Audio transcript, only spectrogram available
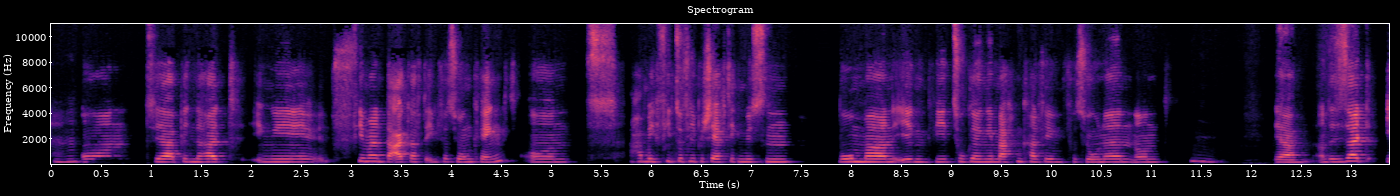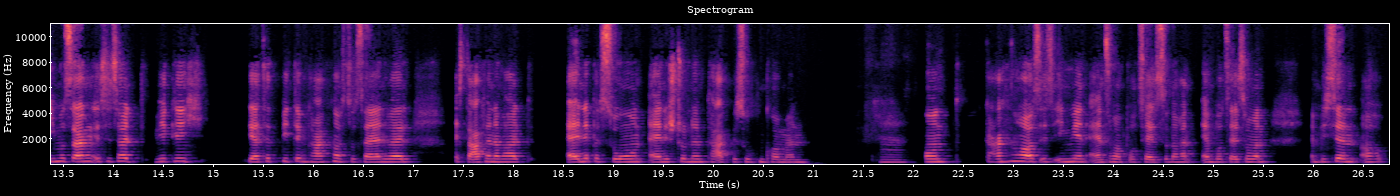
Mhm. Und ja, bin da halt irgendwie viermal am Tag auf der Infusion gehängt und habe mich viel zu viel beschäftigen müssen, wo man irgendwie Zugänge machen kann für Infusionen und Mhm. ja, und es ist halt, ich muss sagen, es ist halt wirklich derzeit bitte im Krankenhaus zu sein, weil es darf einem halt eine Person eine Stunde am Tag besuchen kommen. Mhm. Und Krankenhaus ist irgendwie ein einsamer Prozess und auch ein, ein Prozess, wo man ein bisschen auch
